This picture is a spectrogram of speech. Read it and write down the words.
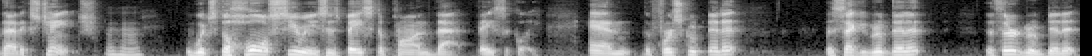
that exchange Mm-hmm. which the whole series is based upon that basically. And the first group did it, the second group did it, the third group did it,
